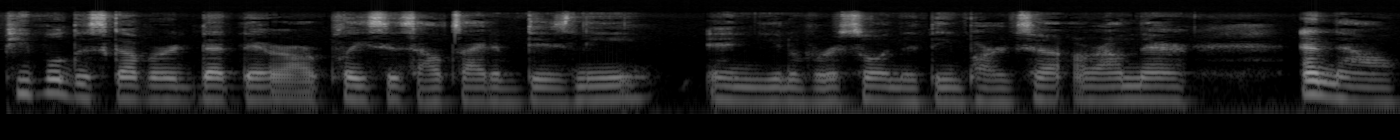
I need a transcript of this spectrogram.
people discovered that there are places outside of Disney and Universal and the theme parks around there, and now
